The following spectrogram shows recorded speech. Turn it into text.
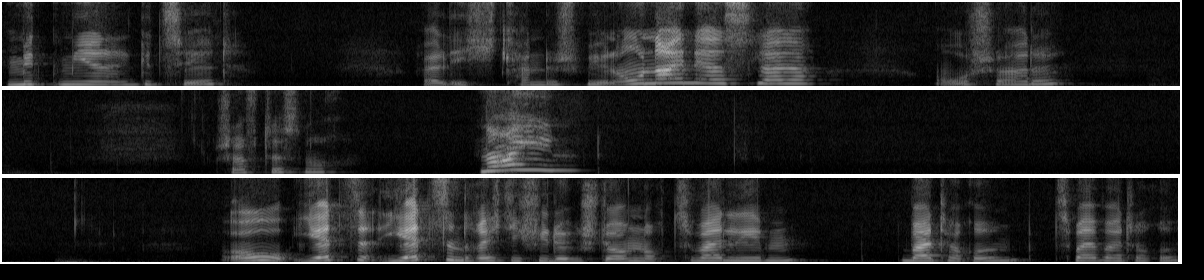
Mit mir gezählt. Weil ich kann das Spiel. Oh nein, er ist leider. Oh, schade. Schafft er es noch? Nein! Oh, jetzt, jetzt sind richtig viele gestorben. Noch zwei Leben. Weitere. Zwei weitere.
